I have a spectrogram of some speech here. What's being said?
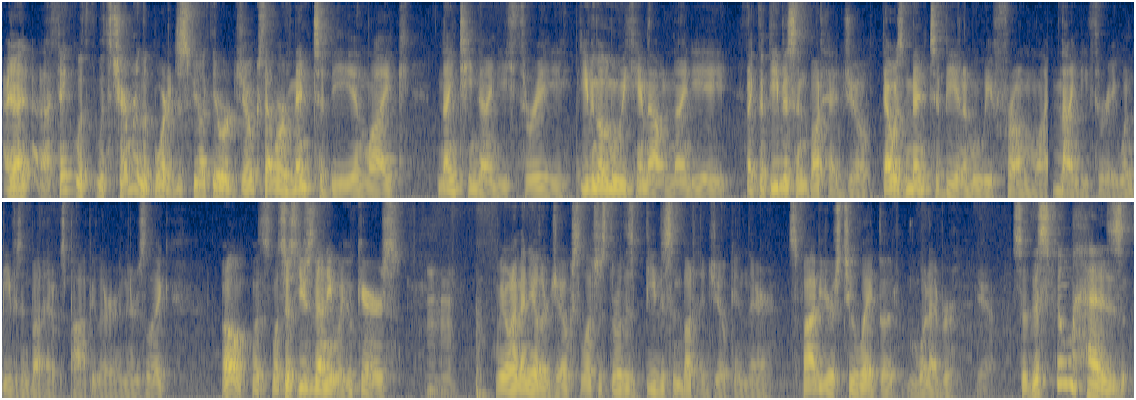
I, I I think with with Chairman of the Board, I just feel like there were jokes that were meant to be in like 1993, even though the movie came out in 98. Like the Beavis and Butthead joke, that was meant to be in a movie from like 93 when Beavis and Butthead was popular. And there's like, oh, let's let's just use it anyway. Who cares? We don't have any other jokes, so let's just throw this Beavis and Butthead joke in there. It's five years too late, but whatever. yeah. So this film has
